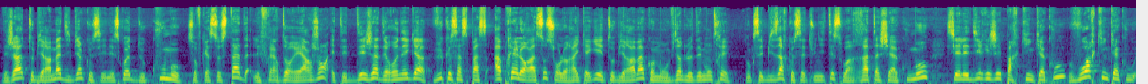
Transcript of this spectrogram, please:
Déjà, Tobirama dit bien que c'est une escouade de Kumo, sauf qu'à ce stade, les frères d'or et argent étaient déjà des renégats, vu que ça se passe après leur assaut sur le Raikage et Tobirama comme on vient de le démontrer. Donc c'est bizarre que cette unité soit rattachée à Kumo si elle est dirigée par Kinkaku, voire Kinkaku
